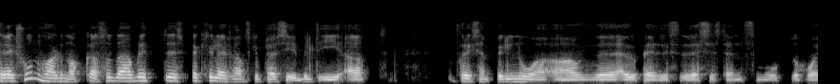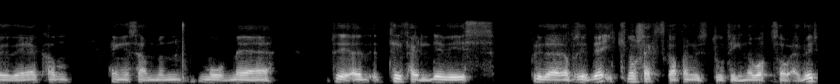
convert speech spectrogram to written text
reaksjon var det nok. Altså, det har blitt spekulert ganske plausibelt i at f.eks. noe av europeisk resistens mot hiv kan henge sammen med tilfeldigvis fordi det er, det er ikke noe slektskap mellom disse to tingene whatsoever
